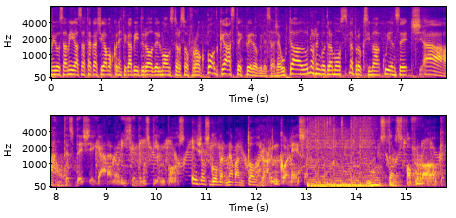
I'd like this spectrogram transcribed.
Amigos, amigas, hasta acá llegamos con este capítulo del Monsters of Rock podcast. Espero que les haya gustado. Nos reencontramos la próxima. Cuídense. Chao. Antes de llegar al origen de los tiempos, ellos gobernaban todos los rincones. Monsters of Rock.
